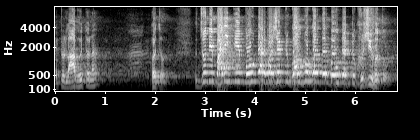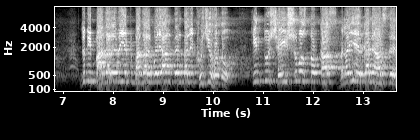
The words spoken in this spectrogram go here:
একটু লাভ হইতো না? হতো যদি বাড়িতে বউটার পাশে একটু গল্প করতেন, বউটা একটু খুশি হতো। যদি বাজারে একটু বাজার করে আনতেন, তাহলে খুশি হতো। কিন্তু সেই সমস্ত কাজ ফেলাইয়ে এখানে আসছেন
